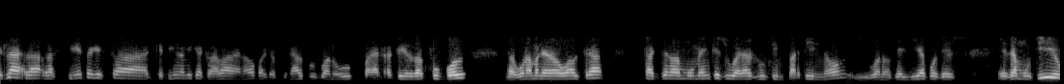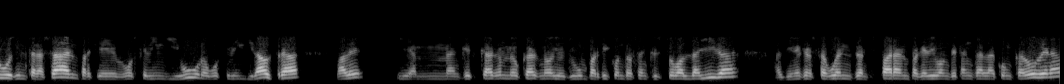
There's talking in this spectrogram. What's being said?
és l'espineta aquesta que tinc una mica clavada, no? Perquè al final, doncs, bueno, quan et retires del futbol, d'alguna manera o altra, saps en el moment que jugaràs l'últim partit, no? I, bueno, aquell dia doncs, és, és emotiu, és interessant, perquè vols que vingui un o vols que vingui l'altre, ¿vale? i en, en aquest cas, en el meu cas, no, jo jugo un partit contra el Sant Cristóbal de Lliga, el dimecres següents ens paren perquè diuen que tanquen la Conca d'Òdena,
